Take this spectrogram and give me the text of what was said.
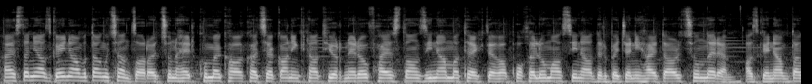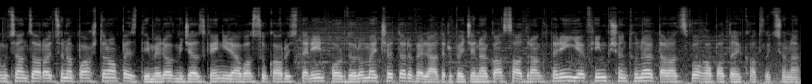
Հայաստանի ազգային անվտանգության ծառայությունը հերքում է քաղաքացիական ինքնաթիռներով Հայաստան զինամթերք տեղափոխելու մասին Ադրբեջանի հայտարարությունները։ Ազգային անվտանգության ծառայությունը պաշտոնապես դիմելով միջազգային իրավասու կառույցներին հորդորում է չտրվել ադրբեջանական սադրանքներին եւ հիմք չընդունել տարածվող ապատեգատվությունը։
